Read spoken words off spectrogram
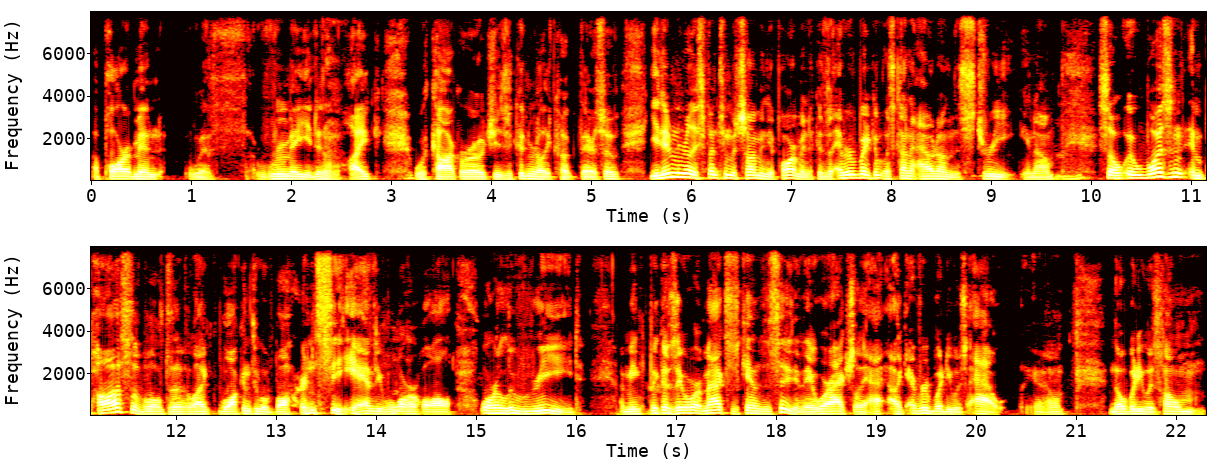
apartment with a roommate you didn't like, with cockroaches. You couldn't really cook there. So you didn't really spend too much time in the apartment because everybody was kind of out on the street, you know? Mm-hmm. So it wasn't impossible to like walk into a bar and see Andy. Warhol or Lou Reed. I mean, because they were at Max's Kansas City, they were actually like everybody was out. You know, nobody was home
